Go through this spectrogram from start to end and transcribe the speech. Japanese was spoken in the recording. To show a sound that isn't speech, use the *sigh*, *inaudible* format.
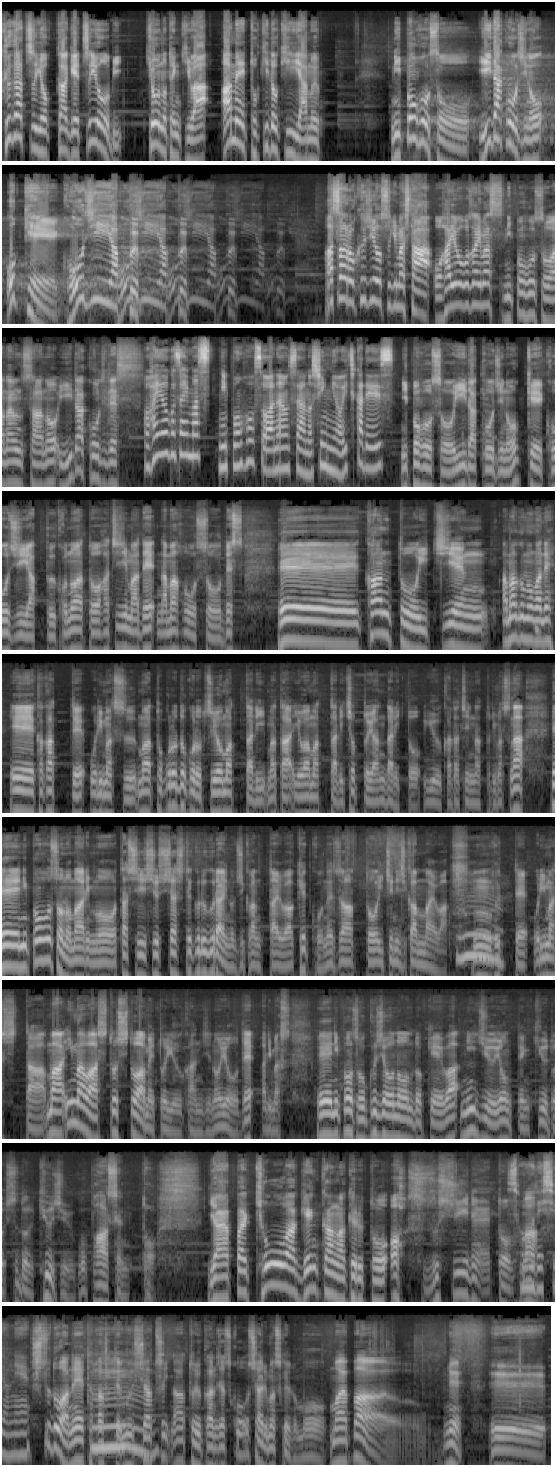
9月4日月曜日今日の天気は雨時々止む。ニッポン放送飯田浩司の OK Cozy Up。朝6時を過ぎました。おはようございます。ニッポン放送アナウンサーの飯田浩司です。おはようございます。ニッポン放送アナウンサーの新行市佳です。ニッポン放送飯田浩司の OK Cozy Up。この後8時まで生放送ですえー、関東一円、雨雲がね、えー、かかっております。まあ、ところどころ強まったり、また弱まったり、ちょっと止んだりという形になっておりますが、えー、日本放送の周りも私出社してくるぐらいの時間帯は結構ね、ざっと1、2時間前は、うん、降っておりました。まあ、今はしとしと雨という感じのようであります。えー、日本放送屋上の温度計は24.9度、湿度で95%。いややっぱり今日は玄関開けるとあ涼しいねと。そうですよね、まあ、湿度はね高くて蒸し暑いなという感じは少しありますけれどもまあやっぱねえー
